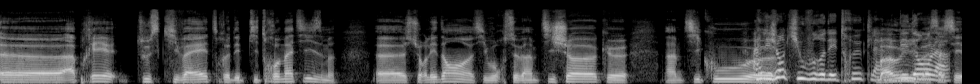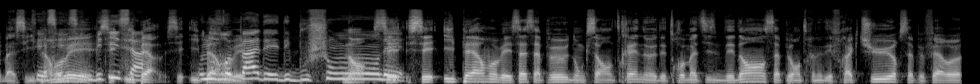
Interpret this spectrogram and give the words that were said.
Euh, après, tout ce qui va être des petits traumatismes euh, sur les dents, euh, si vous recevez un petit choc, euh, un petit coup. Ah, euh, les gens qui ouvrent des trucs, là, bah oui, des dents, bah là. c'est bah, hyper mauvais. c'est hyper, c'est On hyper n'ouvre pas des, des bouchons. Non, des- c'est hyper mauvais. Ça, ça peut donc ça entraîne euh, des traumatismes des dents, ça peut entraîner des fractures, ça peut faire euh,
